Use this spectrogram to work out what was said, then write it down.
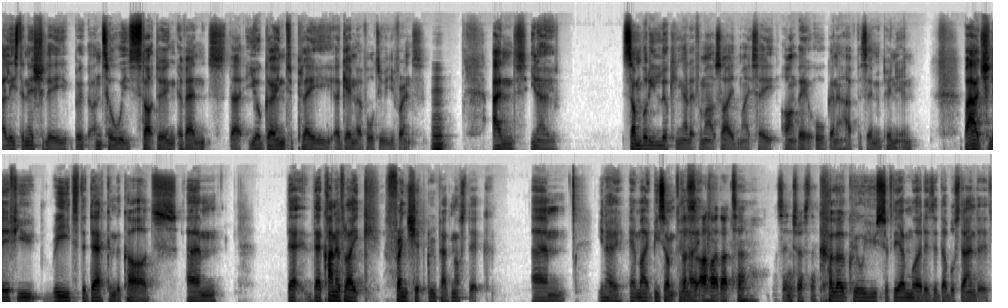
at least initially, but until we start doing events, that you're going to play a game like 40 with your friends, Mm. and you know, somebody looking at it from outside might say, "Aren't they all going to have the same opinion?" But actually, if you read the deck and the cards, um, they're they're kind of like friendship group agnostic. Um, you know, it might be something That's, like I like that term. That's interesting. colloquial use of the M word is a double standard.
